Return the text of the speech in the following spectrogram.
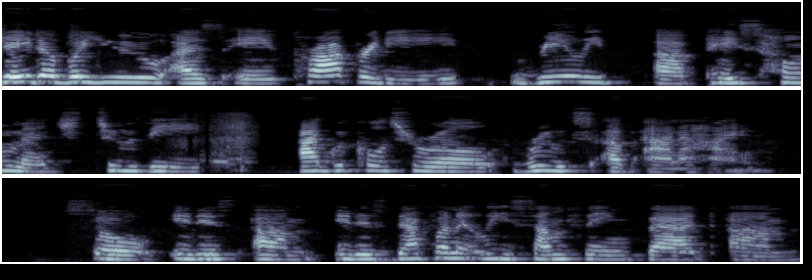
JW as a property really uh, pays homage to the agricultural roots of Anaheim. So it is um, it is definitely something that um,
